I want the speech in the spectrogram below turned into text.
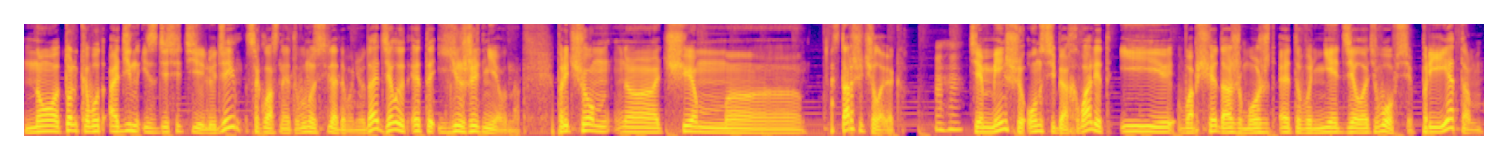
Но только вот один из десяти людей, согласно этому исследованию, да, делает это ежедневно. Причем, э, чем э, старше человек, Мгм. тем меньше он себя хвалит и вообще даже может этого не делать вовсе. При этом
